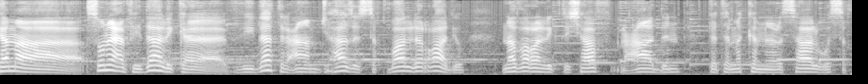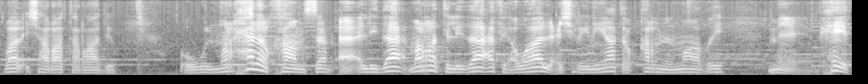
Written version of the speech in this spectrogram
كما صنع في ذلك في ذات العام جهاز استقبال للراديو نظرا لاكتشاف معادن تتمكن من إرسال واستقبال إشارات الراديو. والمرحلة الخامسة الإذاعة مرت الإذاعة في أوائل عشرينيات القرن الماضي بحيث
